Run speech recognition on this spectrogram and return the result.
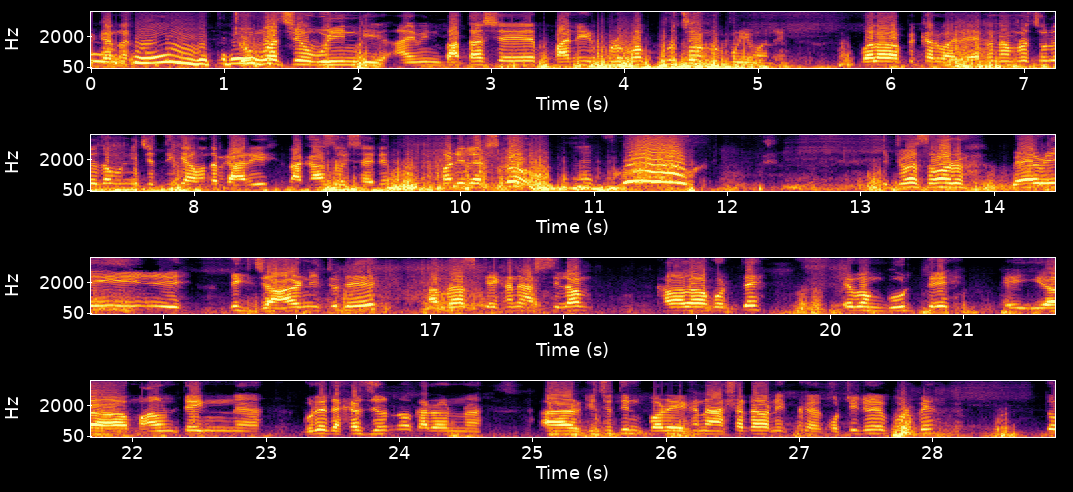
এখানে Windy, too much windy. I mean বাতাসে পানির প্রভাব প্রচণ্ড পরিমাণে। বলার অপেক্ষার বাইরে। এখন আমরা চলে যাব নিচের দিকে। আমাদের গাড়ি রাখা আছে ওই সাইডে মানে let's go it was our very big journey today আমরা আজকে এখানে আসছিলাম খাওয়া দাওয়া করতে এবং ঘুরতে এই মাউন্টেন ঘুরে দেখার জন্য কারণ আর কিছুদিন পরে এখানে আসাটা অনেক কঠিন হয়ে পড়বে। তো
